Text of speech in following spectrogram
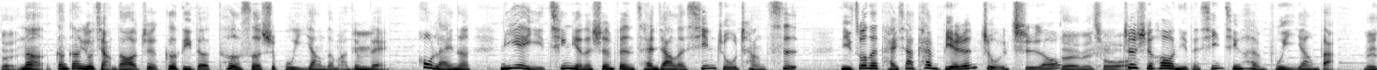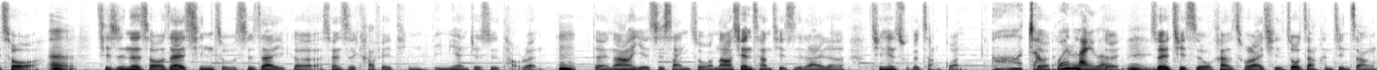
对，那刚刚有讲到这各地的特色是不一样的嘛，对不对？嗯后来呢，你也以青年的身份参加了新主场次，你坐在台下看别人主持哦。对，没错，这时候你的心情很不一样吧？没错。嗯。其实那时候在新竹是在一个算是咖啡厅里面，就是讨论，嗯，对，然后也是三桌，然后现场其实来了青年署的长官，哦，长官来了。对，，嗯，所以其实我看得出来，其实桌长很紧张，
